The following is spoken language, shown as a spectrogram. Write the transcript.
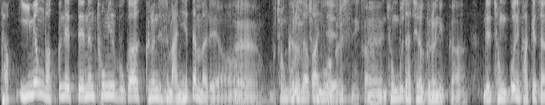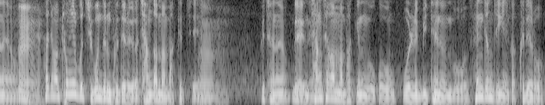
박, 이명 박근혜 때는 통일부가 그런 짓을 많이 했단 말이에요. 네, 뭐 정부 정부가 그랬으니까. 네, 정부 자체가 그러니까. 근데 정권이 바뀌었잖아요. 네. 하지만 통일부 직원들은 그대로예요. 장관만 바뀌었지. 어. 그렇잖아요. 네네. 장차관만 바뀌는 거고 원래 밑에는 뭐 행정직이니까 그대로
